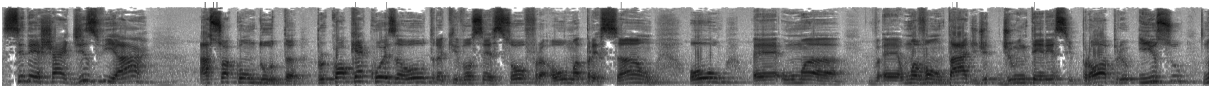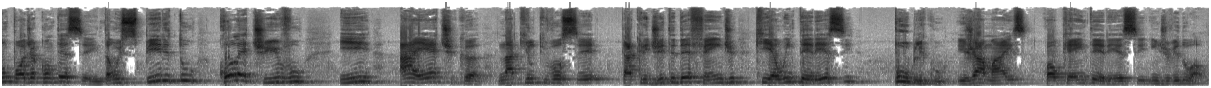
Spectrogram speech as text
se deixar desviar a sua conduta por qualquer coisa outra que você sofra, ou uma pressão, ou é, uma, é, uma vontade de, de um interesse próprio, isso não pode acontecer. Então, o espírito coletivo e a ética naquilo que você acredita e defende, que é o interesse público e jamais qualquer interesse individual.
